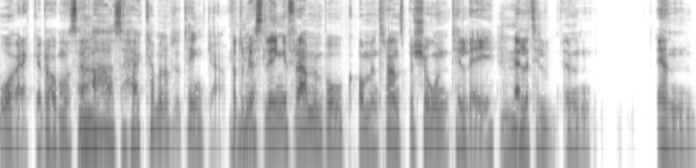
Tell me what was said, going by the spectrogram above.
påverka dem och säga, Mm. ah, så här kan man också tänka. För Mm. om jag slänger fram en bok om en transperson till dig, Mm. eller till en, en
